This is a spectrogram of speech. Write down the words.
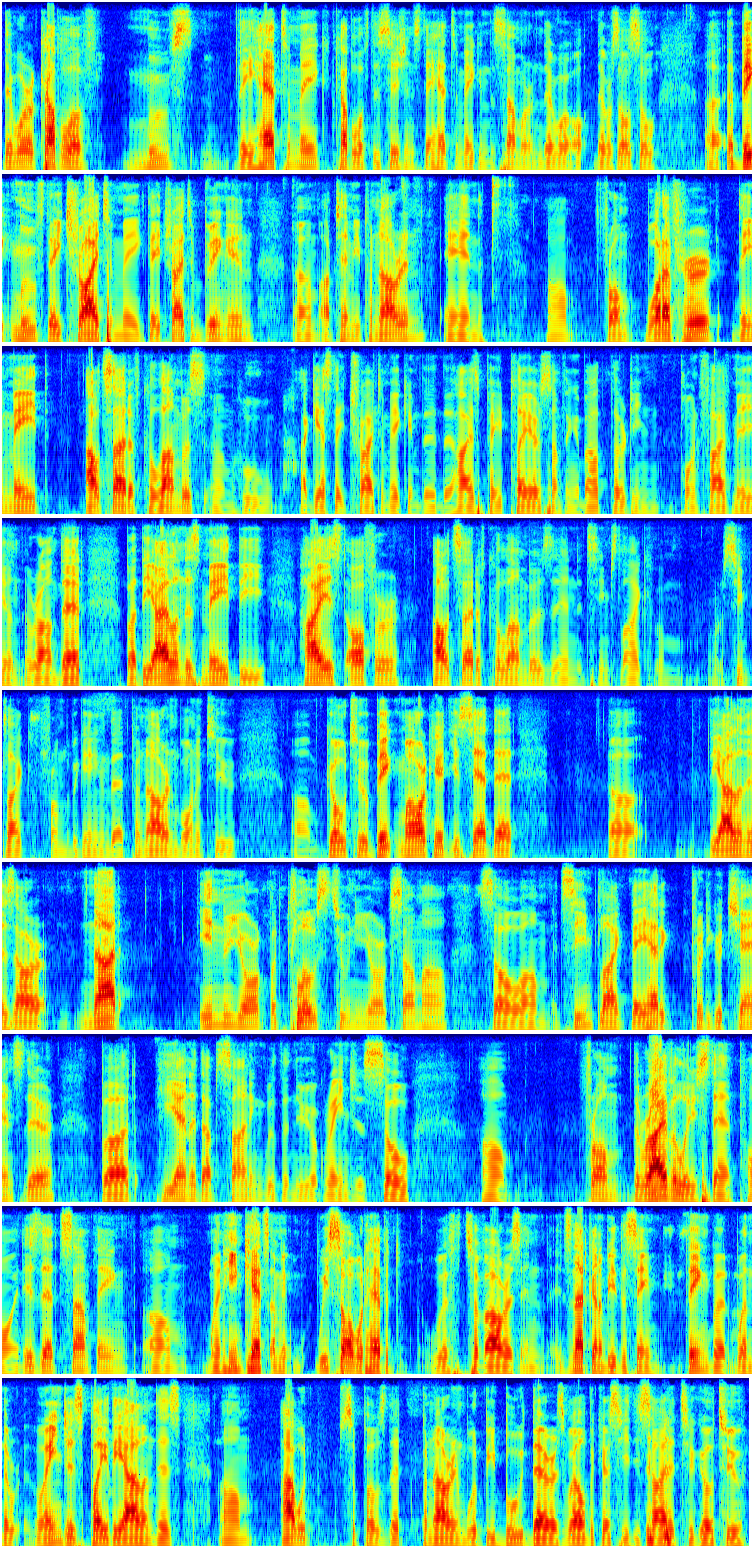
there were a couple of moves they had to make, a couple of decisions they had to make in the summer, and there were there was also uh, a big move they tried to make. They tried to bring in um, Artemi Panarin, and um, from what I've heard, they made outside of Columbus, um, who I guess they tried to make him the, the highest paid player, something about 13.5 million around that. But the Islanders made the highest offer outside of Columbus, and it seems like, um, or it seemed like from the beginning that Panarin wanted to um, go to a big market. You said that uh, the Islanders are not in New York, but close to New York somehow. So um, it seemed like they had a pretty good chance there, but he ended up signing with the New York Rangers. So um, from the rivalry standpoint, is that something um, when he gets? I mean, we saw what happened with Tavares, and it's not going to be the same thing. But when the Rangers play the Islanders, um, I would suppose that Panarin would be booed there as well because he decided to go to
